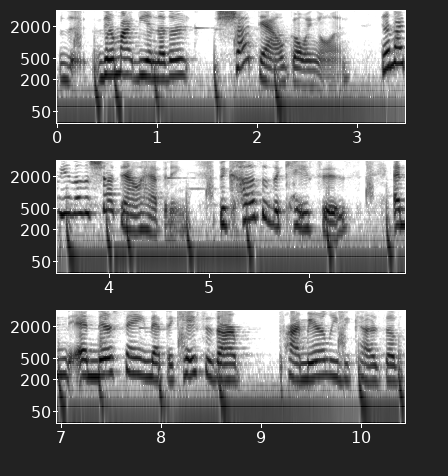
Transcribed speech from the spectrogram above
th- there might be another shutdown going on there might be another shutdown happening because of the cases and and they're saying that the cases are primarily because of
